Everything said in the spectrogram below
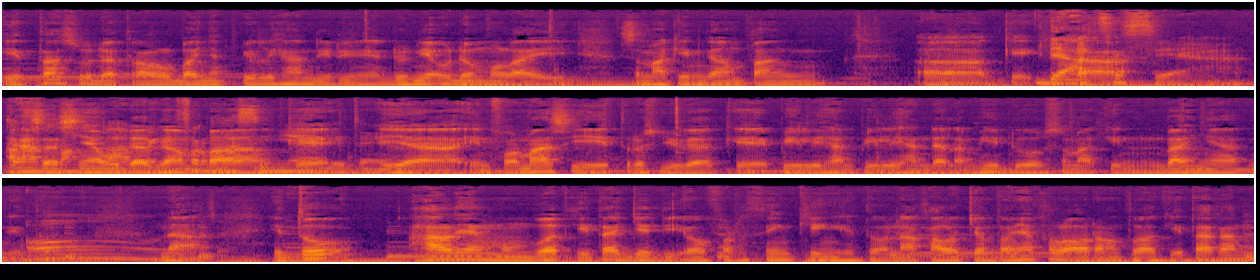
kita sudah terlalu banyak pilihan di dunia. Dunia udah mulai semakin gampang eh, kayak kita diakses ya aksesnya udah gampang kayak gitu ya. iya informasi terus juga kayak pilihan-pilihan dalam hidup semakin banyak gitu. oh Nah, gitu. itu hal yang membuat kita jadi overthinking gitu. Nah, kalau contohnya kalau orang tua kita kan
